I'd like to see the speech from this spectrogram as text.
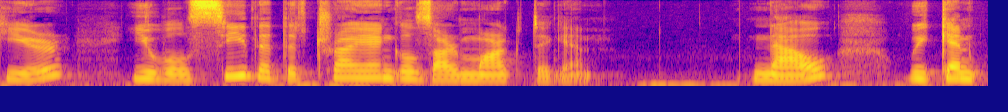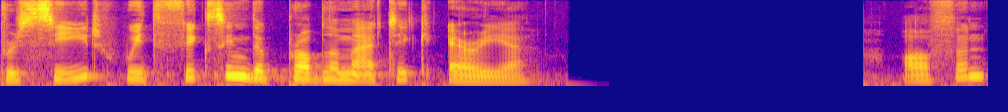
Here, you will see that the triangles are marked again. Now, we can proceed with fixing the problematic area. Often,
